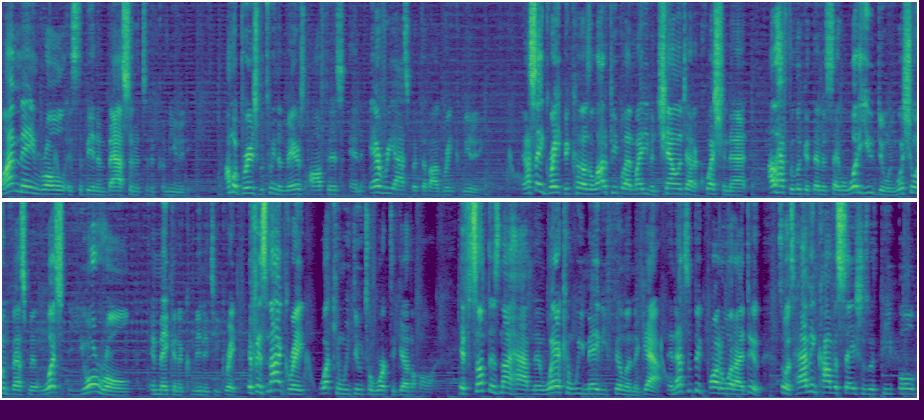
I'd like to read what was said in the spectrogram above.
My main role is to be an ambassador to the community. I'm a bridge between the mayor's office and every aspect of our great community. And I say great because a lot of people that might even challenge out a question that I'll have to look at them and say, well, what are you doing? What's your investment? What's your role in making a community great? If it's not great, what can we do to work together on? If something's not happening, where can we maybe fill in the gap? And that's a big part of what I do. So it's having conversations with people,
